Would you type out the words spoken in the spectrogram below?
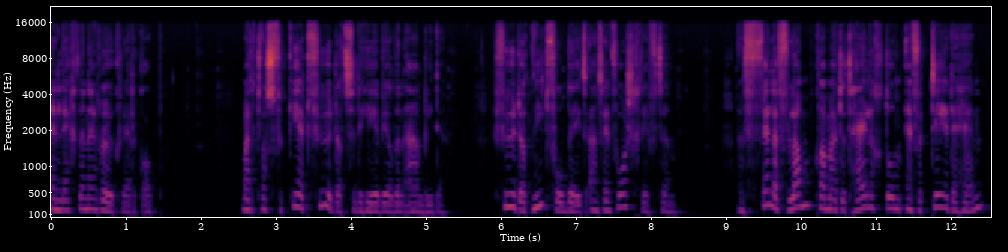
en legden er reukwerk op. Maar het was verkeerd vuur dat ze de Heer wilden aanbieden, vuur dat niet voldeed aan zijn voorschriften. Een felle vlam kwam uit het heiligdom en verteerde hen,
